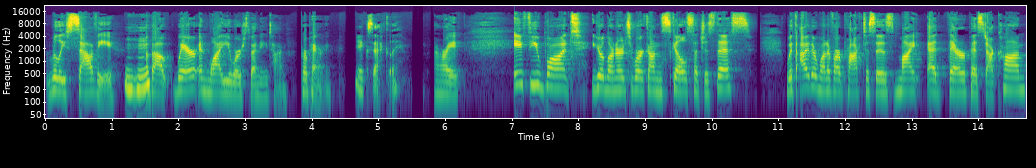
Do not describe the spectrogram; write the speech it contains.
really savvy mm-hmm. about where and why you are spending time preparing. Exactly. All right. If you want your learner to work on skills such as this with either one of our practices, myedtherapist.com,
